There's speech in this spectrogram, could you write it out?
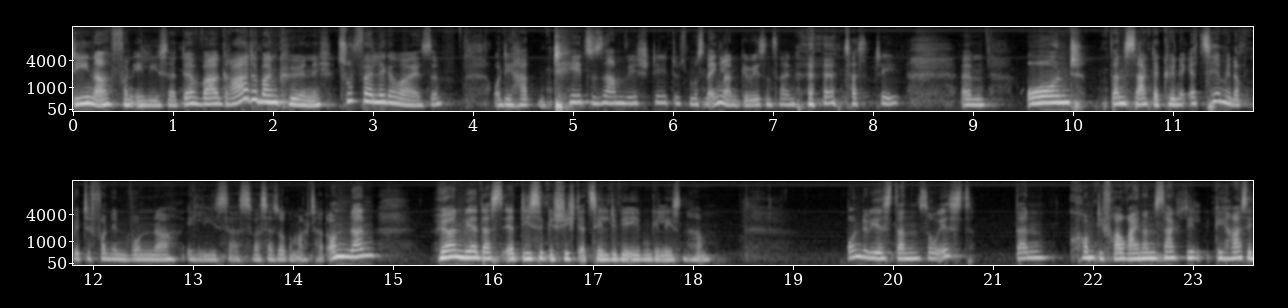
Diener von Elisa, der war gerade beim König, zufälligerweise. Und die hatten Tee zusammen, wie es steht. Es muss in England gewesen sein, das Tee. Ähm, und dann sagt der König, erzähl mir doch bitte von den Wunder Elisas, was er so gemacht hat. Und dann hören wir, dass er diese Geschichte erzählt, die wir eben gelesen haben. Und wie es dann so ist, dann kommt die Frau rein und sagt Gehasi,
